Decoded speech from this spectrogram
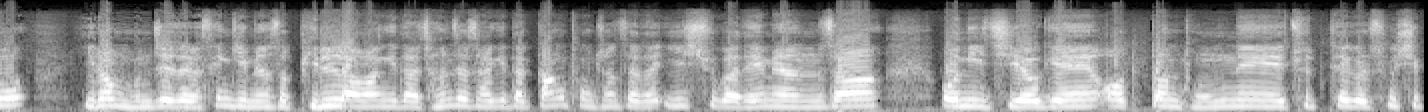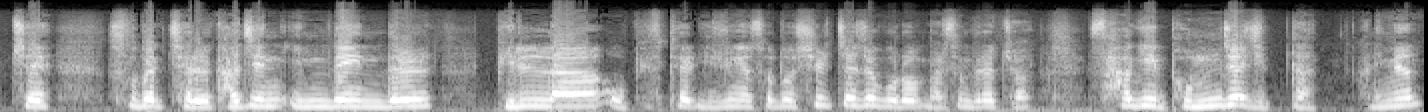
또 이런 문제가 생기면서 빌라왕이다, 전세 사기다, 깡통 전세다 이슈가 되면서 어느 지역에 어떤 동네에 주택을 수십 채, 수백 채를 가진 임대인들, 빌라, 오피스텔 이 중에서도 실제적으로 말씀드렸죠. 사기 범죄 집단 아니면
